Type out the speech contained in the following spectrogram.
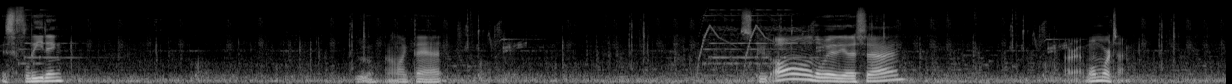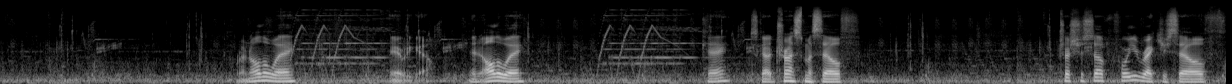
is fleeting. Ooh, I don't like that. Scoot all the way to the other side. Alright, one more time. Run all the way. There we go. And all the way. Okay, just gotta trust myself. Trust yourself before you wreck yourself.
